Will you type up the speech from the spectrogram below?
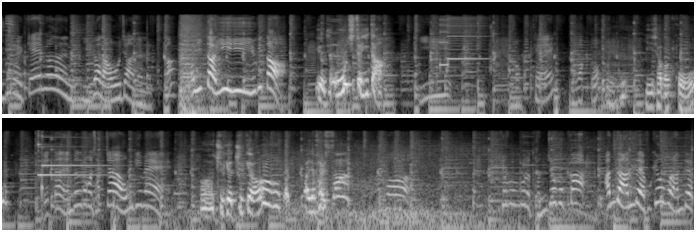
엔딩을 깨면은 E가 나오지 않을까? 아 있다! E, E 여기 있다! E 어디 오 진짜 있다! E. 오케이. 잡았고. E 잡았고. 일단 엔더 드래곤 잡자 온 김에. 어 죽여 죽여. 빨리 활쏴 한번 포켓몬볼을 던져볼까? 안돼 안돼. 포켓몬볼 안돼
